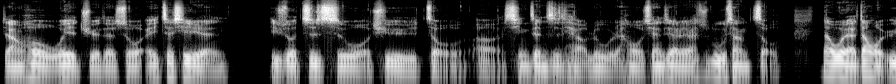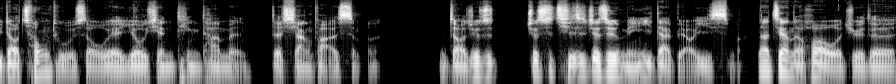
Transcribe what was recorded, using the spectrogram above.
然后我也觉得说，哎，这些人，例如说支持我去走呃行政这条路，然后我现在在路上走，那未来当我遇到冲突的时候，我也优先听他们的想法是什么。你知道，就是就是，其实就是个民意代表意思嘛。那这样的话，我觉得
